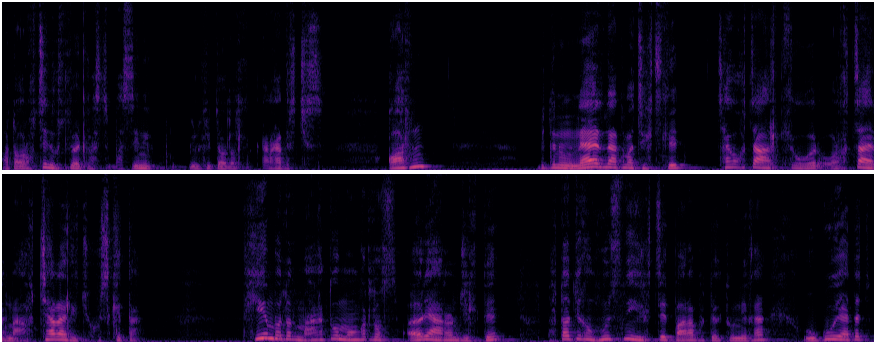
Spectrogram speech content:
Одоо ургацын нөхцөл байдал бас бас энийг ерөөхдөө бол гаргаад ирчихсэн. Гол нь бид нар найр наадмаа цэгцлээд цаг хугацаа алдалгүйгээр ургацаа харин авчаарай гэж хүсэж байгаа. Тийм бол магадгүй Монгол улс ойрын 10 жилдээ дотоодынхон хүнсний хэрэгцээд бараа бүтээгдэхүүнийхээ үгүй ядаж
